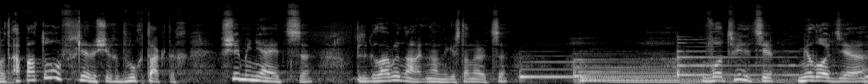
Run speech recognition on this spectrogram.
Вот. А потом в следующих двух тактах все меняется. Без головы на, на ноги становится. Вот видите, мелодия,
